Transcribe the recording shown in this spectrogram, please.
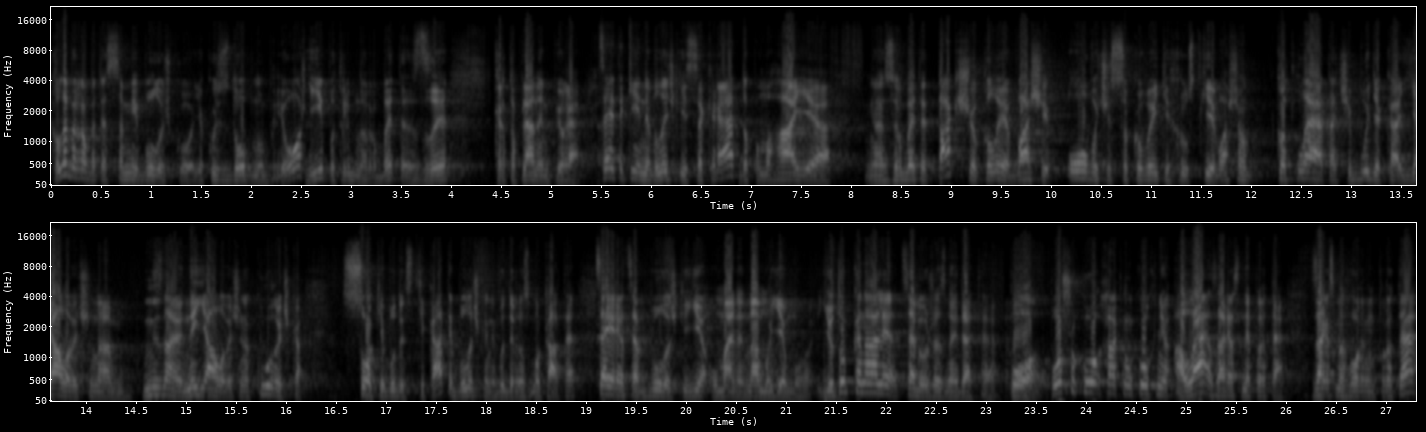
коли ви робите самі булочку, якусь здобну бріош, її потрібно робити з картопляним пюре. Цей такий невеличкий секрет допомагає е, зробити так, що коли ваші овочі соковиті, хрусткі, ваша котлета чи будь-яка яловичина, не знаю, не яловичина, курочка. Соки будуть стікати, булочка не буде розмокати. Цей рецепт булочки є у мене на моєму youtube каналі. Це ви вже знайдете по пошуку хак на кухню, але зараз не про те. Зараз ми говоримо про те,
